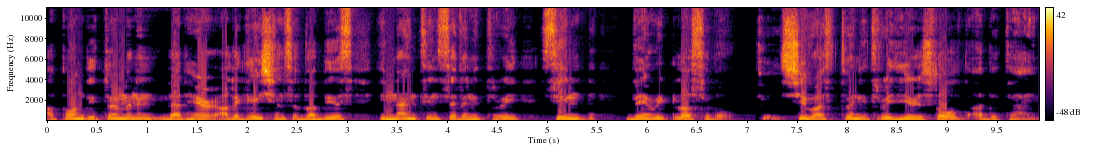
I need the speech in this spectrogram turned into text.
upon determining that her allegations of abuse in 1973 seemed very plausible. She was 23 years old at the time.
